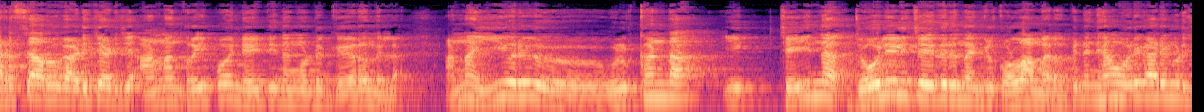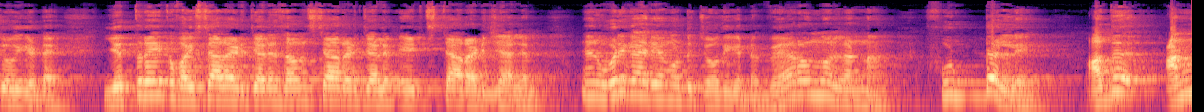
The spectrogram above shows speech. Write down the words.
അര സ്റ്റാറും ഒക്കെ അടിച്ചടിച്ച് അണ്ണൻ ത്രീ പോയിന്റ് എയ്റ്റീൻ അങ്ങോട്ട് കയറുന്നില്ല അണ്ണ ഈ ഒരു ഉത്കണ്ഠ ഈ ചെയ്യുന്ന ജോലിയിൽ ചെയ്തിരുന്നെങ്കിൽ കൊള്ളാമായിരുന്നു. പിന്നെ ഞാൻ ഒരു കാര്യം കൂടി ചോദിക്കട്ടെ? എത്രയൊക്കെ ഫൈവ് സ്റ്റാർ അടിച്ചാലും സെവൻ സ്റ്റാർ അടിച്ചാലും എയ്റ്റ് സ്റ്റാർ അടിച്ചാലും ഞാൻ ഒരു കാര്യം അങ്ങോട്ട് ചോദിക്കട്ടെ? വേറെ ഒന്നുമല്ല അണ്ണ ഫുഡല്ലേ അത് അണ്ണ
